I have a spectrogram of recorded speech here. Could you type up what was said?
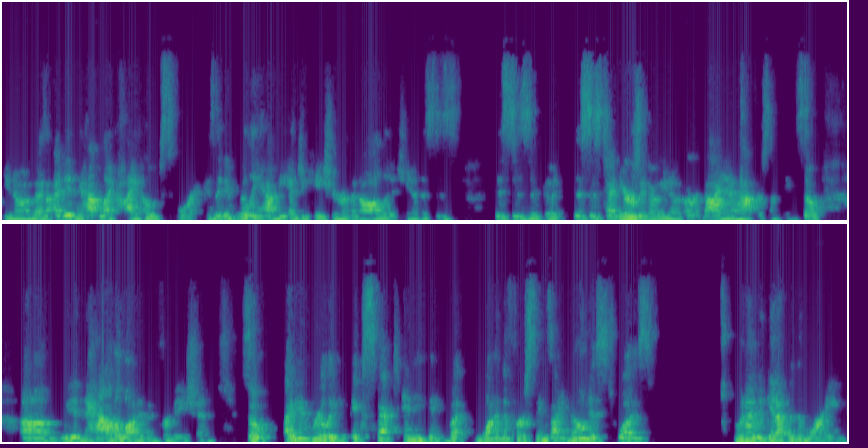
You know, I didn't have like high hopes for it because I didn't really have the education or the knowledge. You know, this is this is a good this is 10 years ago you know or nine and a half or something so um, we didn't have a lot of information so i didn't really expect anything but one of the first things i noticed was when I would get up in the morning,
